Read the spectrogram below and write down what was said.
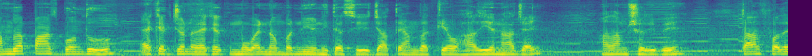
আমরা পাঁচ বন্ধু এক একজনের এক এক মোবাইল নম্বর নিয়ে নিতেছি যাতে আমরা কেউ হারিয়ে না যাই হারাম শরীফে। তারপরে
